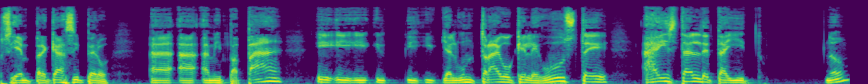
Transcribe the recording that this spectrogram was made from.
siempre casi, pero a, a, mi papá y, y, y, algún trago que le guste, ahí está el detallito. ¿no?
